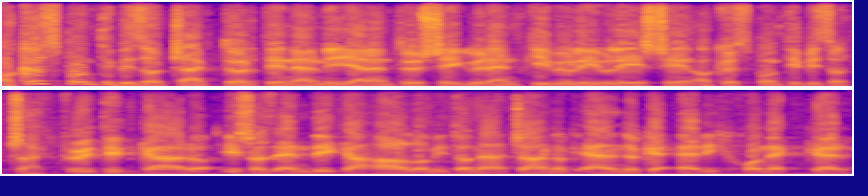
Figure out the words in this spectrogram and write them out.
A Központi Bizottság történelmi jelentőségű rendkívüli ülésén a Központi Bizottság főtitkára és az NDK állami tanácsának elnöke Erich Honecker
